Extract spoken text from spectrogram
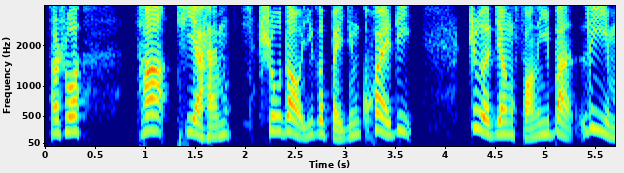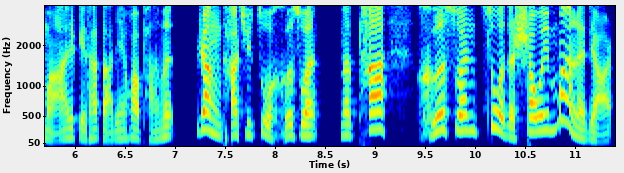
他说，他 T M 收到一个北京快递，浙江防疫办立马就给他打电话盘问，让他去做核酸。那他核酸做的稍微慢了点儿，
